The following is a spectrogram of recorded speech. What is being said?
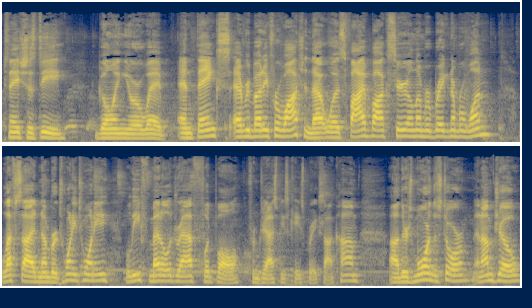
Tenacious D going your way. And thanks everybody for watching. That was five box serial number break number one. Left side number 2020 Leaf Metal Draft Football from jaspyscasebreaks.com. Uh, there's more in the store, and I'm Joe,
